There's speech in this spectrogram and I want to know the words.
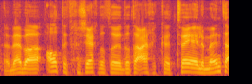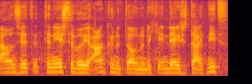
We hebben altijd gezegd dat er, dat er eigenlijk twee elementen aan zitten. Ten eerste wil je aan kunnen tonen dat je in deze tijd niet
